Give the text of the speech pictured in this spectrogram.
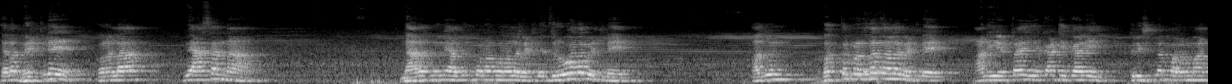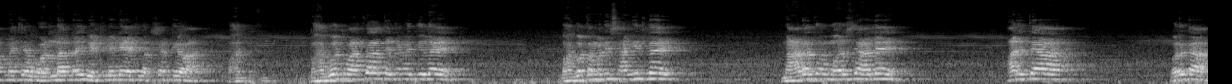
त्याला भेटले कोणाला? व्यासांना. नारद मुनी अजून कोणाकोणाला भेटले? ध्रुवाला भेटले. अजून भक्त प्रल्हादाला भेटले. आणि एका एका ठिकाणी कृष्ण परमात्म्याच्या वडिलांनाही भेटलेले आहेत. लक्षात ठेवा. भाग भागवत वाचा त्याच्यामध्ये दिलंय. भागवतामध्ये सांगितलंय. नारद महर्षी आले. आणि त्या बरं का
